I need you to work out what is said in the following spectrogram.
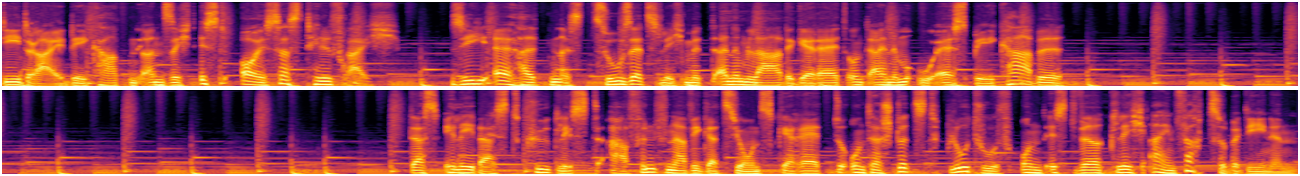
Die 3D-Kartenansicht ist äußerst hilfreich. Sie erhalten es zusätzlich mit einem Ladegerät und einem USB-Kabel. Das Elebest Kyglist A5 Navigationsgerät unterstützt Bluetooth und ist wirklich einfach zu bedienen.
